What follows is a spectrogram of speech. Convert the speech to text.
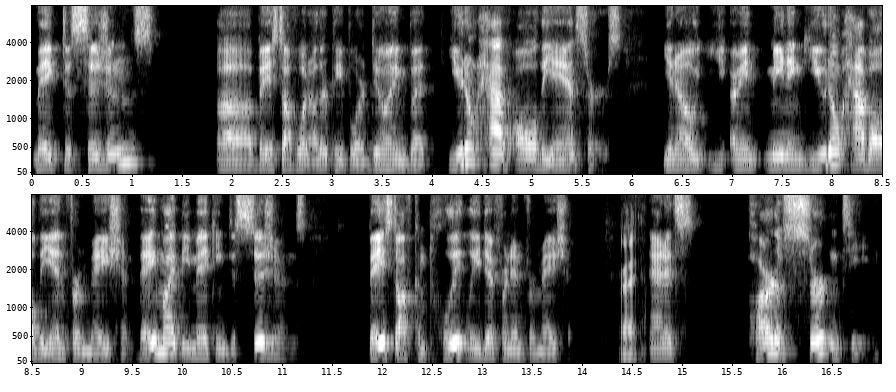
make decisions uh, based off what other people are doing, but you don't have all the answers. You know, you, I mean, meaning you don't have all the information. They might be making decisions based off completely different information. Right. And it's part of certainty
